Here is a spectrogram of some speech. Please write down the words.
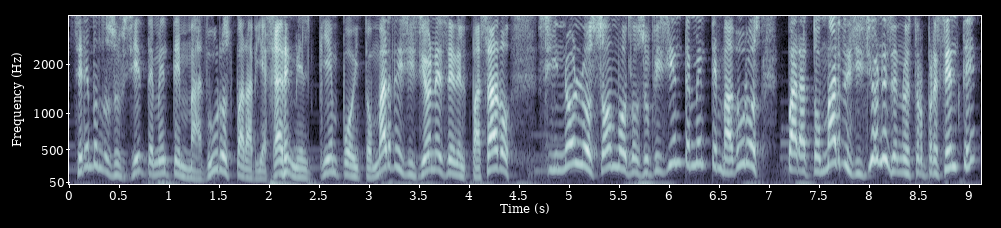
¿Seremos lo suficientemente maduros para viajar en el tiempo y tomar decisiones en el pasado si no lo somos lo suficientemente maduros para tomar decisiones en nuestro presente?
